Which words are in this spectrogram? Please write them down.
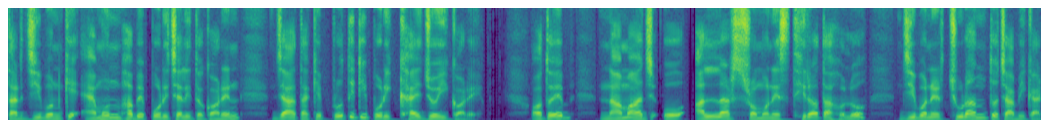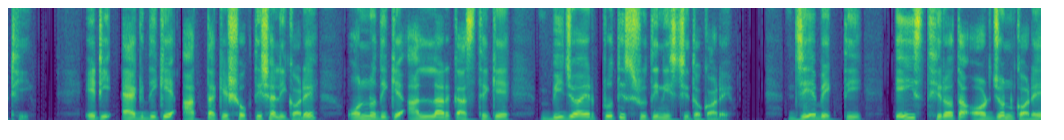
তার জীবনকে এমনভাবে পরিচালিত করেন যা তাকে প্রতিটি পরীক্ষায় জয়ী করে। অতএব নামাজ ও আল্লাহর শ্রমণে স্থিরতা হল জীবনের চূড়ান্ত চাবিকাঠি। এটি একদিকে আত্মাকে শক্তিশালী করে, অন্যদিকে আল্লাহর কাছ থেকে বিজয়ের প্রতিশ্রুতি নিশ্চিত করে। যে ব্যক্তি এই স্থিরতা অর্জন করে,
